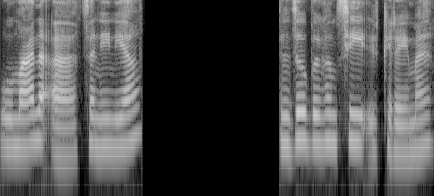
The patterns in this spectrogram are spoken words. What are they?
ومعلقة فانيليا. نذوبهم في الكريمة.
